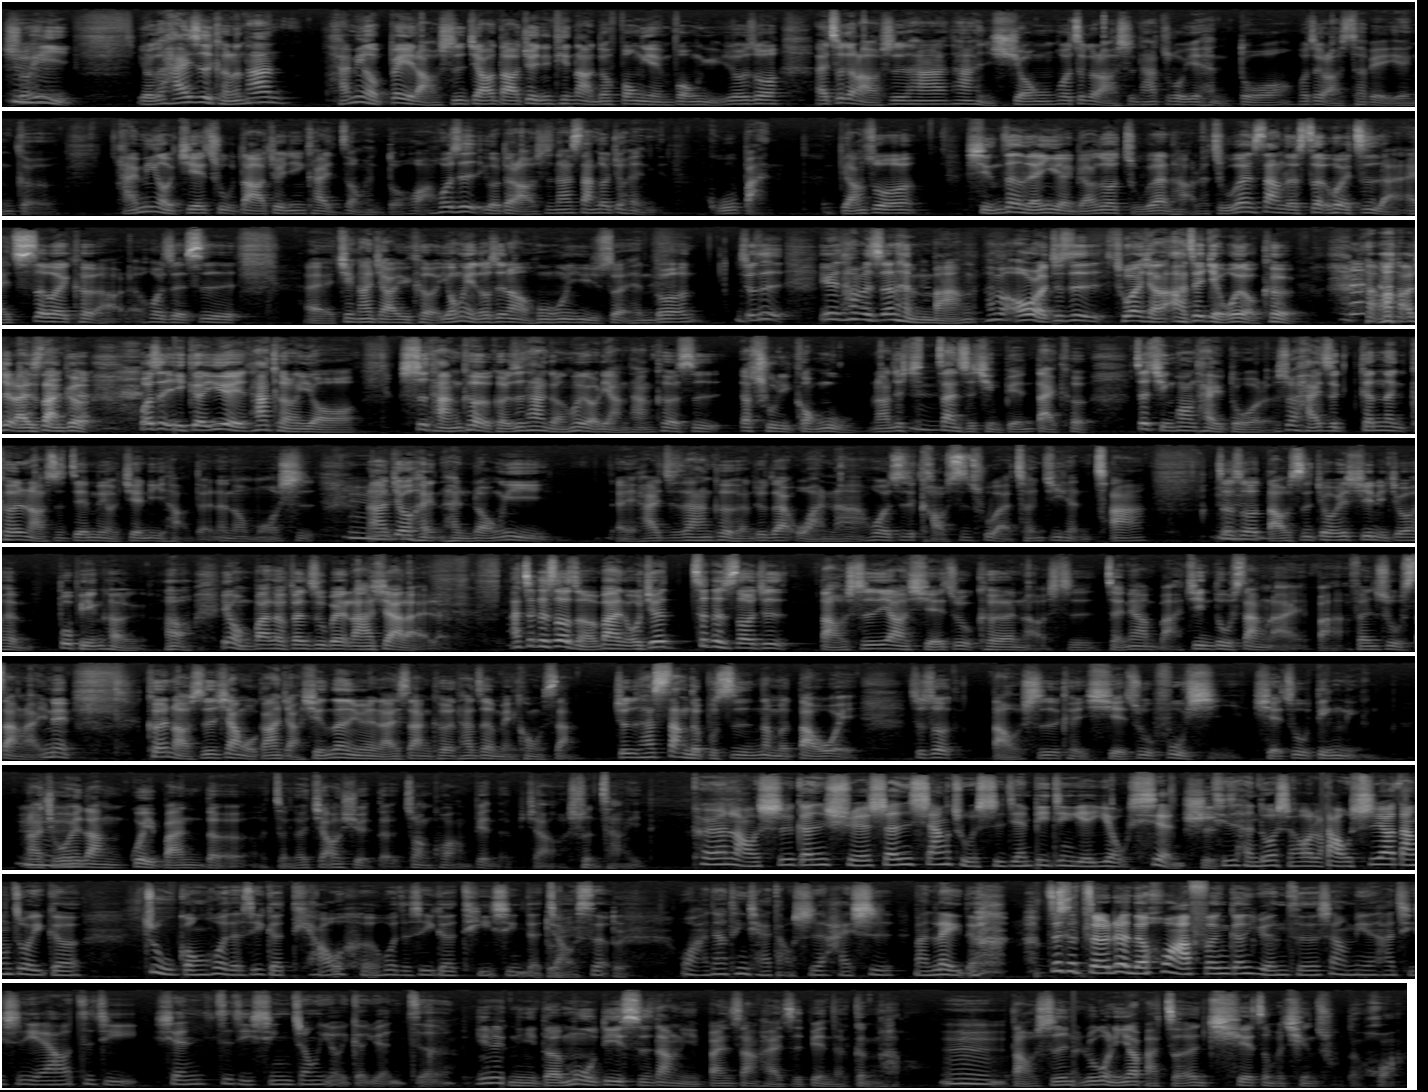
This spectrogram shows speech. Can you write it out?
所以，有的孩子可能他还没有被老师教到，就已经听到很多风言风语，就是说，哎，这个老师他他很凶，或这个老师他作业很多，或这个老师特别严格，还没有接触到就已经开始这种很多话，或是有的老师他上课就很古板。比方说行政人员，比方说主任好了，主任上的社会自然哎社会课好了，或者是哎健康教育课，永远都是那种昏昏欲睡，很多就是因为他们真的很忙，他们偶尔就是突然想到啊这节我有课，然后他就来上课，或者一个月他可能有四堂课，可是他可能会有两堂课是要处理公务，然后就暂时请别人代课，嗯、这情况太多了，所以孩子跟那个科任老师之间没有建立好的那种模式，那就很很容易。哎，孩子这堂课可能就在玩啊，或者是考试出来成绩很差，这时候导师就会心里就很不平衡啊，因为我们班的分数被拉下来了。啊，这个时候怎么办？我觉得这个时候就是导师要协助科任老师怎样把进度上来，把分数上来。因为科任老师像我刚刚讲，行政人员来上课，他真的没空上，就是他上的不是那么到位。这时候导师可以协助复习，协助叮咛，那就会让贵班的整个教学的状况变得比较顺畅一点。科任老师跟学生相处时间毕竟也有限，是其实很多时候导师要当做一个助攻，或者是一个调和，或者是一个提醒的角色。对。对哇，那听起来导师还是蛮累的。这个责任的划分跟原则上面，他其实也要自己先自己心中有一个原则。因为你的目的是让你班上孩子变得更好。嗯，导师，如果你要把责任切这么清楚的话，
